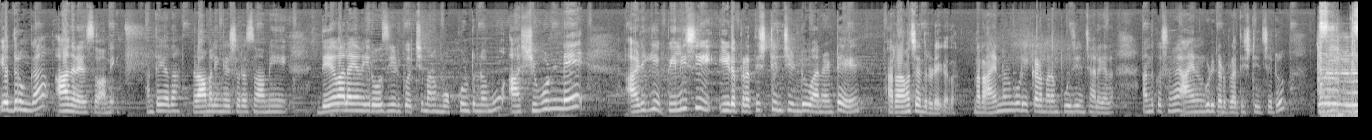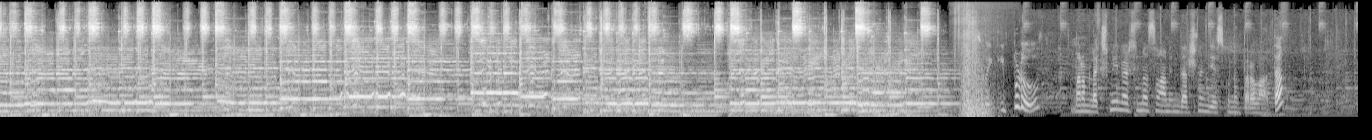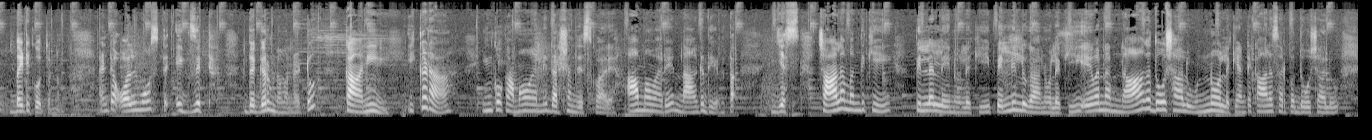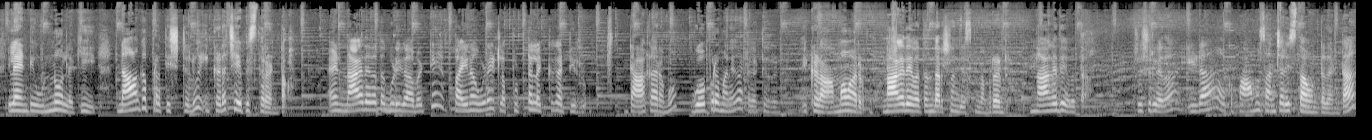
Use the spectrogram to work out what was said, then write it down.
ఎదురుగా ఆంజనేయ స్వామి. అంతే కదా రామలింగేశ్వర స్వామి దేవాలయం ఈరోజు ఈడికి వచ్చి మనం మొక్కుంటున్నాము. ఆ శివుణ్ణే అడిగి పిలిచి ఈడ ప్రతిష్ఠించిండు అని అంటే రామచంద్రుడే కదా. మరి ఆయనను కూడా ఇక్కడ మనం పూజించాలి కదా. అందుకోసమే ఆయనను కూడా ఇక్కడ ప్రతిష్ఠించారు. ఇప్పుడు మనం లక్ష్మీ నరసింహస్వామిని దర్శనం చేసుకున్న తర్వాత బయటికి పోతున్నాం. అంటే ఆల్మోస్ట్ ఎగ్జిట్ దగ్గర ఉన్నాం అన్నట్టు. కానీ ఇక్కడ ఇంకొక అమ్మవారిని దర్శనం చేసుకోవాలి. ఆ అమ్మవారే నాగదేవత. ఎస్ చాలామందికి పిల్లలు లేని వాళ్ళకి పెళ్ళిళ్ళు కాని వాళ్ళకి ఏమన్నా నాగదోషాలు ఉన్నోళ్ళకి అంటే కాలసర్ప దోషాలు ఇలాంటివి ఉన్నోళ్ళకి నాగ ప్రతిష్టలు ఇక్కడ చేపిస్తారంట. అండ్ నాగదేవత గుడి కాబట్టి పైన కూడా ఇట్లా పుట్ట లెక్క కట్టిర్రు. అంటే ఆకారము గోపురం అనేది అట్లా కట్టిర్రు. ఇక్కడ అమ్మవారు నాగదేవతను దర్శనం చేసుకుందాం రండి. నాగదేవత. చూసారు కదా? ఈడ ఒక పాము సంచరిస్తూ ఉంటుందంట.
